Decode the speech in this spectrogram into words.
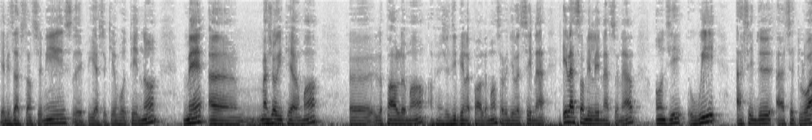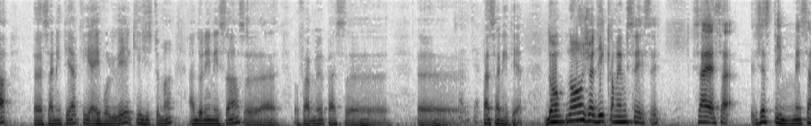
il des abstentionnistes et puis il y a ceux qui ont voté non, mais euh, majoritairement, euh, le Parlement, enfin je dis bien le Parlement, ça veut dire le Sénat et l'Assemblée nationale, ont dit oui à ces deux, à cette loi euh, sanitaire qui a évolué, qui justement a donné naissance au fameux passe euh, pas sanitaire. Donc non, je dis quand même, c'est ça, ça j'estime, mais ça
